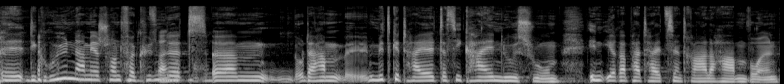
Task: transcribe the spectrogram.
Äh, die Grünen haben ja schon verkündet ähm, oder haben äh, mitgeteilt, dass sie kein Newsroom in ihrer Parteizentrale haben wollen.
